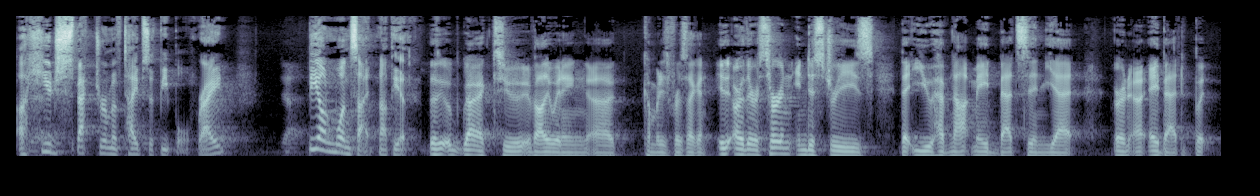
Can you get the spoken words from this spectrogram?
a huge spectrum of types of people, right? Be on one side, not the other. Back to evaluating uh, companies for a second. Are there certain industries that you have not made bets in yet, or a bet, but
